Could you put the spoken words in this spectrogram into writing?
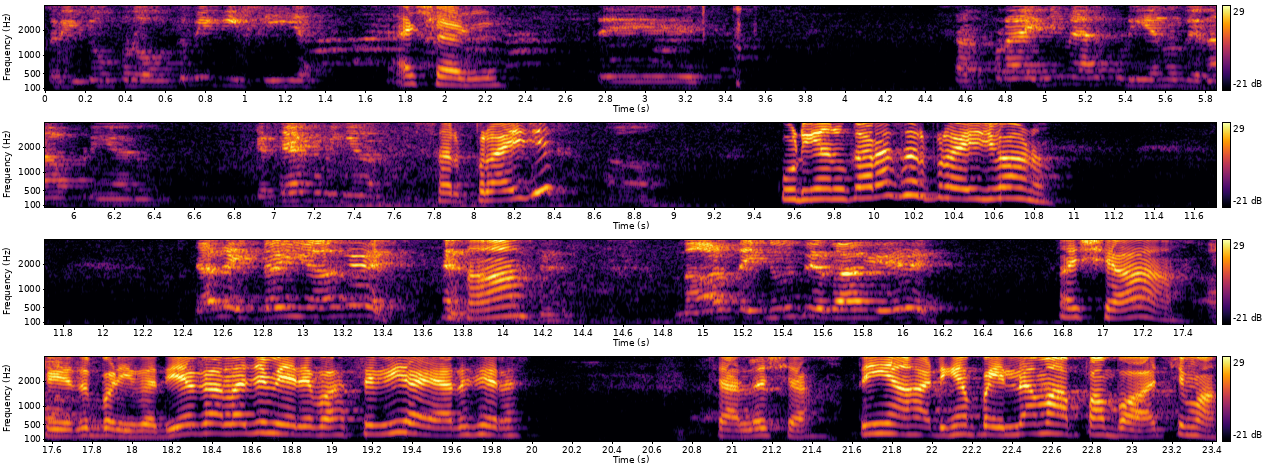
ਖਰੀਦੋ ਫਰੋਖਤ ਵੀ ਕੀਤੀ ਆ। ਅੱਛਾ ਜੀ। ਤੇ ਸਰਪ੍ਰਾਈਜ਼ ਨਹੀਂ ਮੈਂ ਕੁੜੀਆਂ ਨੂੰ ਦੇਣਾ ਆਪਣੀਆਂ ਨੂੰ। ਕਿੱਥੇ ਆ ਕੁੜੀਆਂ? ਸਰਪ੍ਰਾਈਜ਼? ਹਾਂ। ਕੁੜੀਆਂ ਨੂੰ ਕਰਾ ਸਰਪ੍ਰਾਈਜ਼ ਬਣ ਚੱਲ ਇਦਾਂ ਹੀ ਆਗੇ ਹਾਂ। ਨਾਲ ਤੈਨੂੰ ਵੀ ਦੇ ਦਾਂਗੇ। ਅੱਛਾ ਫੇਰ ਤਾਂ ਬੜੀ ਵਧੀਆ ਗੱਲ ਆ ਜੇ ਮੇਰੇ ਵਾਸਤੇ ਵੀ ਆਇਆ ਤੇ ਫਿਰ। ਚੱਲ ਅੱਛਾ ਧੀਆਂ ਸਾਡੀਆਂ ਪਹਿਲਾਂ ਵਾ ਆਪਾਂ ਬਾਅਦ ਚ ਵਾ।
